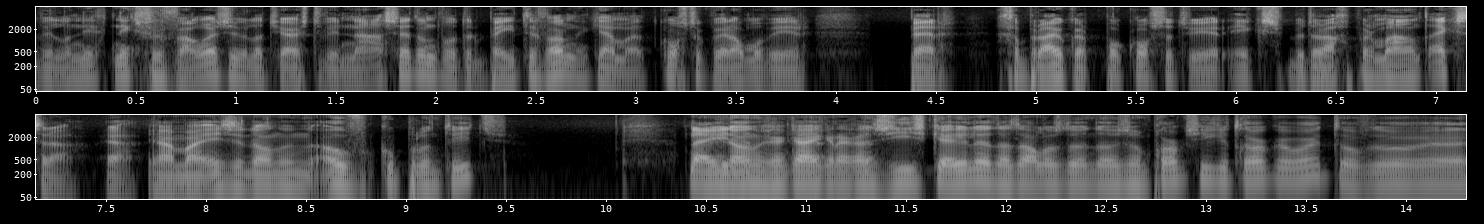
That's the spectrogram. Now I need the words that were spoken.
willen niks, niks vervangen, ze willen het juist weer naast zetten. Het wordt er beter van. Ja, maar het kost ook weer allemaal weer per gebruiker kost het weer x bedrag per maand extra. Ja. Ja, maar is er dan een overkoepelend iets? Nee, Dan gaan kijken naar een Z-scaler, dat alles door, door zo'n proxy getrokken wordt? Of door... eh,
